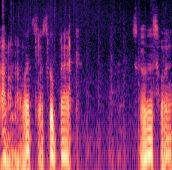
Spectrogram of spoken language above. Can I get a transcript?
I don't know. Let's let's go back. Let's go this way.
